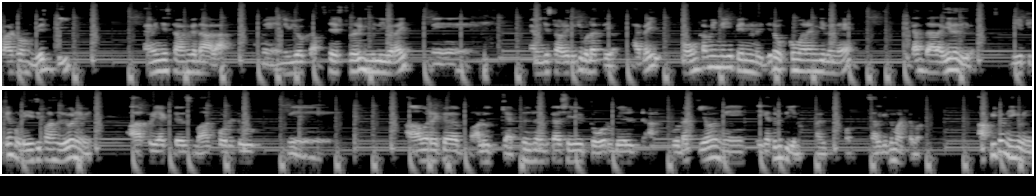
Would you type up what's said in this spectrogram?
පාටෝන් වෙද්දී ඇවෙන්ජස් ටාක දාලා මේ නිවියෝක් ස්ටේස්ටරල හිලිවරයි මේ ඇමජ ස්ටාරි ගොඩත් ඒව හැබැයි ඕන් කමින්නේ පෙන්න්න විදිර ඔක්කු මරංගිලනෑ එකත් දාලා කියල දීර ටික හොලේසි පහසුව නෙමේ ආක්‍රියක්ටර්ස් මාක් පොඩට ආවර එක අලුත් කැප්ටන් සංකාශය තෝර් බෙල්ට් ගොඩක් කියව මේ එකතුළ තියෙන සල්ගතු මට්ටම. අපිට මේක මේ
